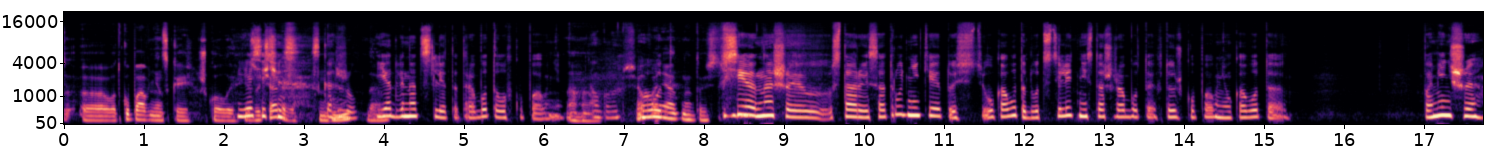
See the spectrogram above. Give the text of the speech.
э, вот Купавнинской школы я изучали? Я сейчас вы? скажу. Угу, да. Я 12 лет отработала в Купавне. Ага. Ого. Все вот. понятно. То есть... Все наши старые сотрудники, то есть у кого-то 20-летний стаж работы в той же Купавне, у кого-то поменьше.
